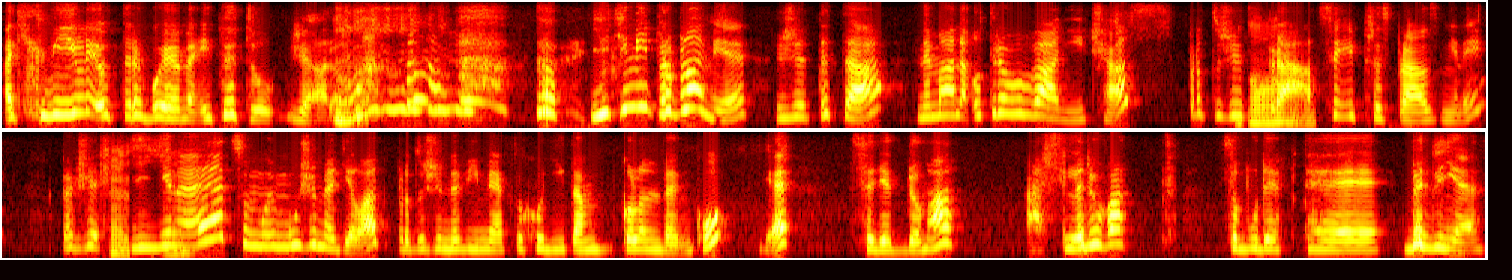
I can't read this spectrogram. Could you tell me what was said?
ať chvíli otravujeme i tetu, že ano. No, Jediný problém je, že teta nemá na otravování čas, protože je No, v no. práci i přes prázdniny. Takže Přesně. jediné, co my můžeme dělat, protože nevíme, jak to chodí tam kolem venku, je sedět doma a sledovat, co bude v té bedně,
